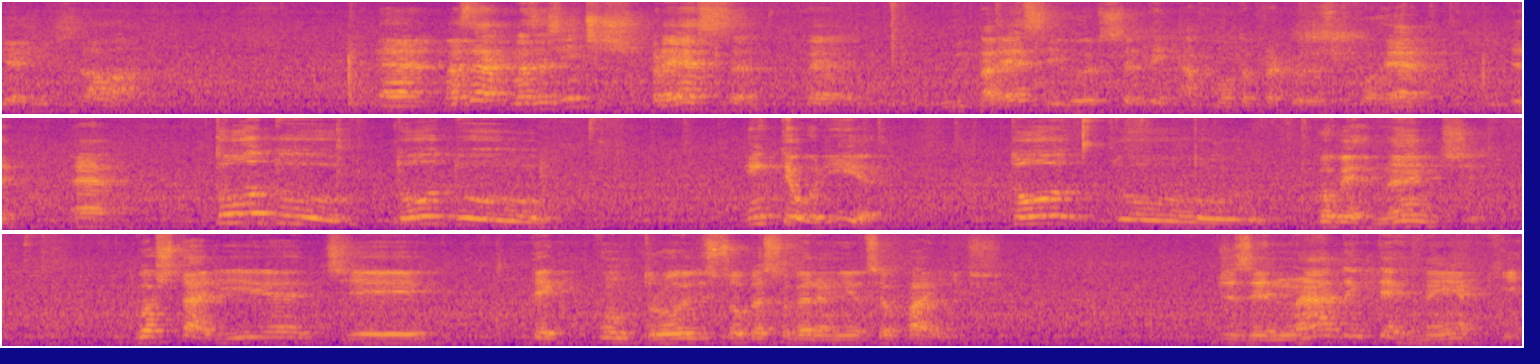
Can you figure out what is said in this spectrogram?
E a gente está lá. É, mas, a, mas a gente expressa, é, me parece, Igor, você tem, aponta para a coisa assim correta, é, todo, todo, em teoria, todo governante gostaria de ter controle sobre a soberania do seu país. Dizer, nada intervém aqui.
